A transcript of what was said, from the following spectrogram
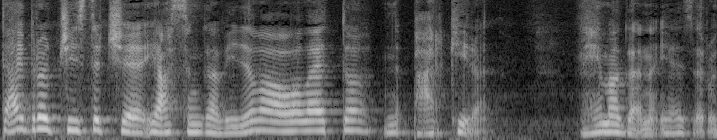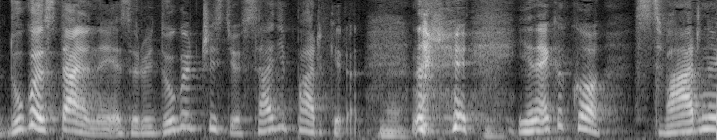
Taj brod čistač je, ja sam ga vidjela ovo leto, parkiran. Nema ga na jezeru. Dugo je stajao na jezeru i dugo je čistio, sad je parkiran. Ne. Znači, je nekako stvarno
